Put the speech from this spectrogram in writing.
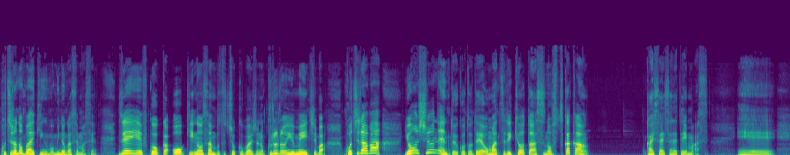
こちらのバイキングも見逃せません。JA 福岡大木農産物直売所のくるるん夢市場。こちらは4周年ということでお祭り今日と明日の2日間開催されています。えー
